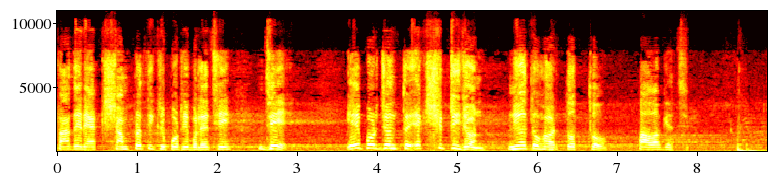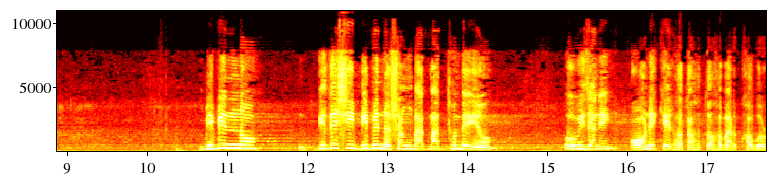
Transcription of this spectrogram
তাদের এক সাম্প্রতিক রিপোর্টে বলেছে যে, এ পর্যন্ত একষট্টি জন নিহত হওয়ার তথ্য পাওয়া গেছে। বিভিন্ন, বিদেশি বিভিন্ন সংবাদ মাধ্যমেও অভিযানে অনেকের হতাহত হবার খবর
